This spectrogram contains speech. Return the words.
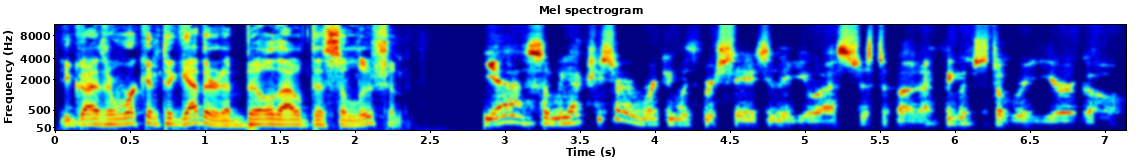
you guys are working together to build out this solution. Yeah, so we actually started working with Mercedes in the US just about, I think it was just over a year ago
